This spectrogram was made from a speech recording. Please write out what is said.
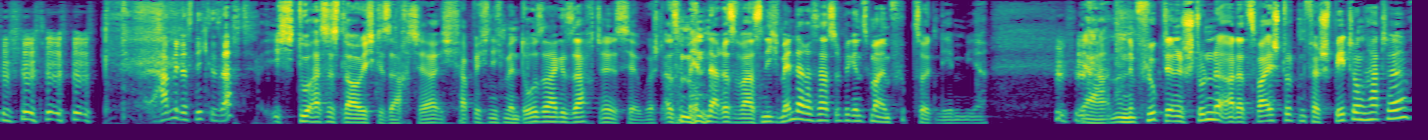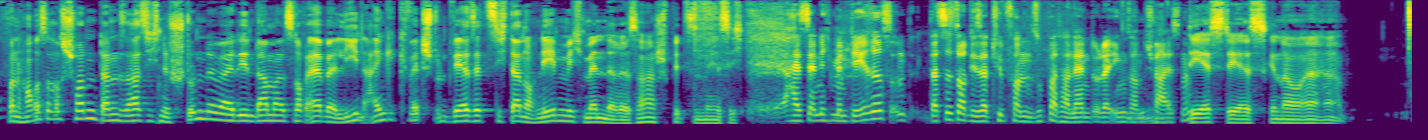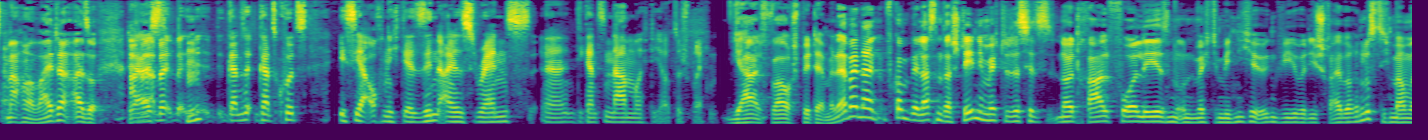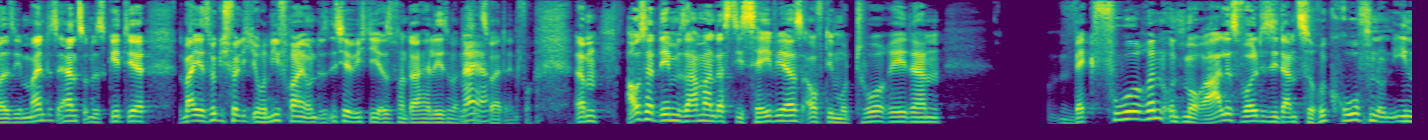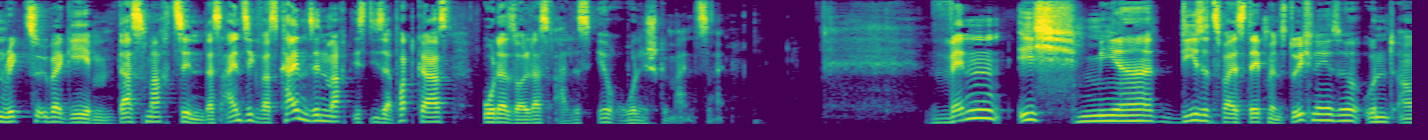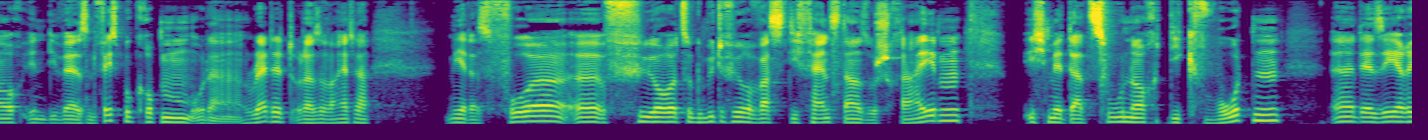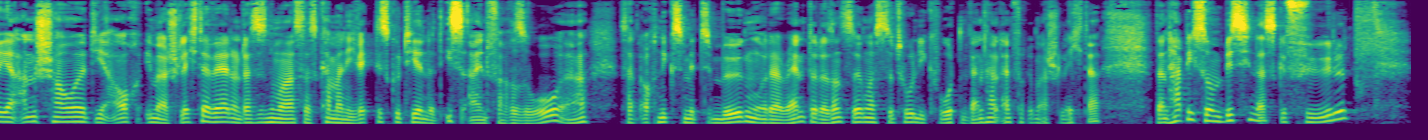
Haben wir das nicht gesagt? Ich, du hast es, glaube ich, gesagt, ja. Ich habe ich nicht Mendoza gesagt, ist ja wurscht. Also Menderes war es nicht. Menderes saß übrigens mal im Flugzeug neben mir. Ja, ein Flug, der eine Stunde oder zwei Stunden Verspätung hatte, von Haus aus schon. Dann saß ich eine Stunde bei dem damals noch Air Berlin eingequetscht und wer setzt sich da noch neben mich? Menderes, ah, spitzenmäßig. Heißt ja nicht Menderes und das ist doch dieser Typ von Supertalent oder irgend so ein Scheiß, ne? DS, DS, genau. Äh, Machen wir weiter. Also, der aber, heißt, aber hm? ganz, ganz kurz, ist ja auch nicht der Sinn eines Rants, äh, die ganzen Namen richtig auszusprechen. Ja, es war auch später. Aber nein, komm, wir lassen das stehen. Ich möchte das jetzt neutral vorlesen und möchte mich nicht hier irgendwie über die Schreiberin lustig machen, weil sie meint es ernst und es geht hier, es war jetzt wirklich völlig ironiefrei und es ist ja wichtig, also von daher lesen wir das naja. jetzt weiterhin vor. Ähm, außerdem sah man, dass die Saviors auf den Motorrädern wegfuhren und Morales wollte sie dann zurückrufen und ihnen Rick zu übergeben. Das macht Sinn. Das Einzige, was keinen Sinn macht, ist dieser Podcast oder soll das alles ironisch gemeint sein? Wenn ich mir diese zwei Statements durchlese und auch in diversen Facebook-Gruppen oder Reddit oder so weiter mir das vorführe, zu Gemüte führe, was die Fans da so schreiben ich mir dazu noch die Quoten äh, der Serie anschaue, die auch immer schlechter werden. Und das ist nun mal was, das kann man nicht wegdiskutieren. Das ist einfach so. Ja, es hat auch nichts mit mögen oder Rent oder sonst irgendwas zu tun. Die Quoten werden halt einfach immer schlechter. Dann habe ich so ein bisschen das Gefühl,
